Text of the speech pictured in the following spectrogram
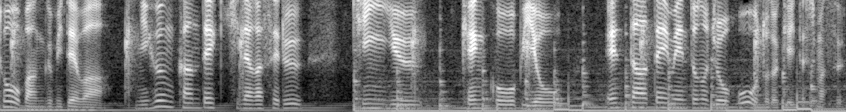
当番組では2分間で聞き流せる金融、健康美容、エンターテインメントの情報をお届けいたします。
